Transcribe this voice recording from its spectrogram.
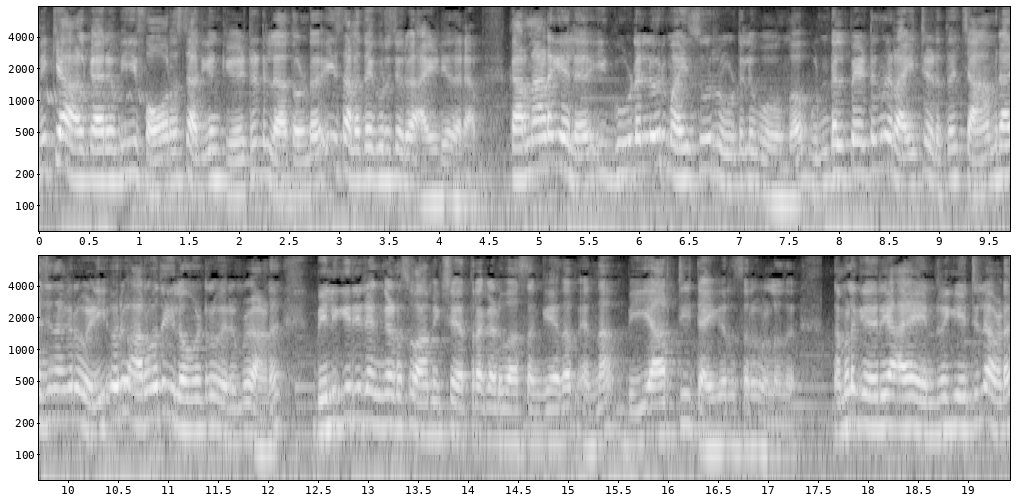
മിക്ക ആൾക്കാരും ഈ ഫോറസ്റ്റ് അധികം കേട്ടിട്ടില്ലാത്തതുകൊണ്ട് ഈ സ്ഥലത്തെക്കുറിച്ച് ഒരു ഐഡിയ തരാം. കർണാടകയിൽ ഈ ഗൂഡല്ലൂർ മൈസൂർ റൂട്ടിൽ പോകുമ്പോൾ ഗുണ്ടൽപേട്ടിൽ നിന്ന് റൈറ്റ് എടുത്ത് ചാമരാജനഗർ വഴി ഒരു അറുപത് കിലോമീറ്റർ വരുമ്പോഴാണ് ബലിഗിരി രംഗട സ്വാമി ക്ഷേത്ര കടുവ സങ്കേതം എന്ന B R T tiger reserve ഉള്ളത്. നമ്മൾ കയറിയ ആ എൻട്രി ഗേറ്റിൽ അവിടെ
